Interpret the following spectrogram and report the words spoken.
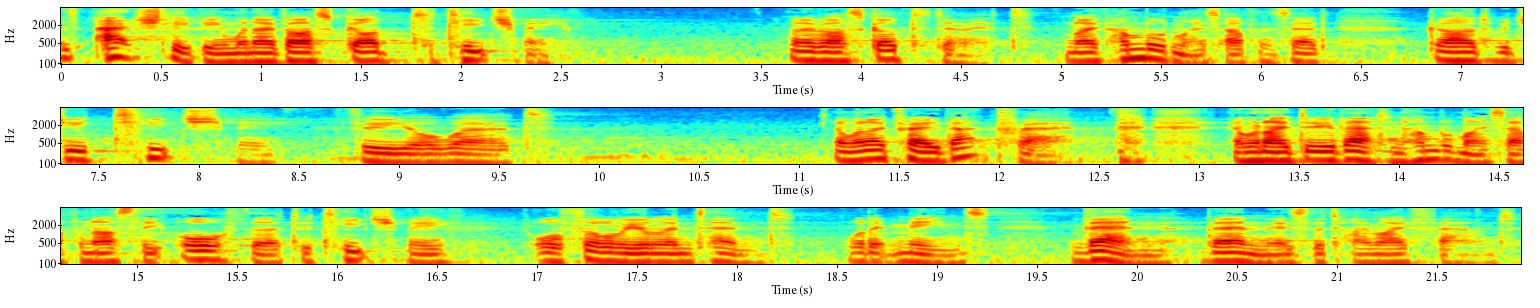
has actually been when I've asked God to teach me, when I've asked God to do it, when I've humbled myself and said, God, would you teach me through your Word? And when I pray that prayer, and when I do that and humble myself and ask the author to teach me authorial intent, what it means, then, then is the time I've found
